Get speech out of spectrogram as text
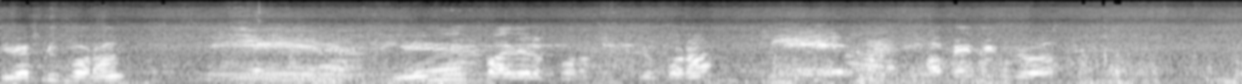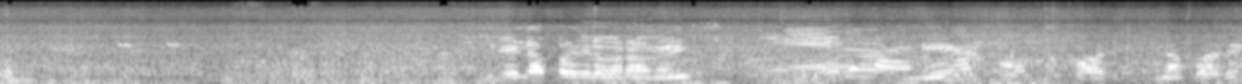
இது எப்படி போகிறோம் நேர் பாதையில் போகிறோம் எப்படி போகிறோம் அப்படியே திரும்பி வா. என்ன பாதையில் வராங்க நேர்கோட்டு பாதை. என்ன பாதை?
